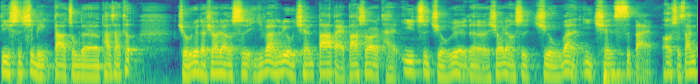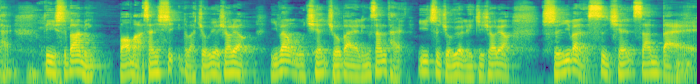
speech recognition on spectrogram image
第十七名，大众的帕萨特。九月的销量是一万六千八百八十二台，一至九月的销量是九万一千四百二十三台。第十八名，宝马三系，对吧？九月销量一万五千九百零三台，一至九月累计销量十一万四千三百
